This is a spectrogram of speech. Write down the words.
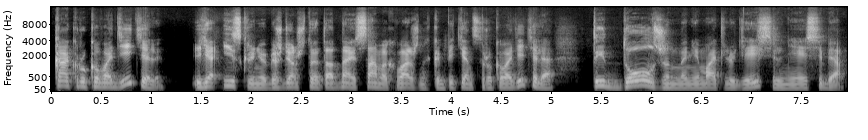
как руководитель я искренне убежден, что это одна из самых важных компетенций руководителя, ты должен нанимать людей сильнее себя.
